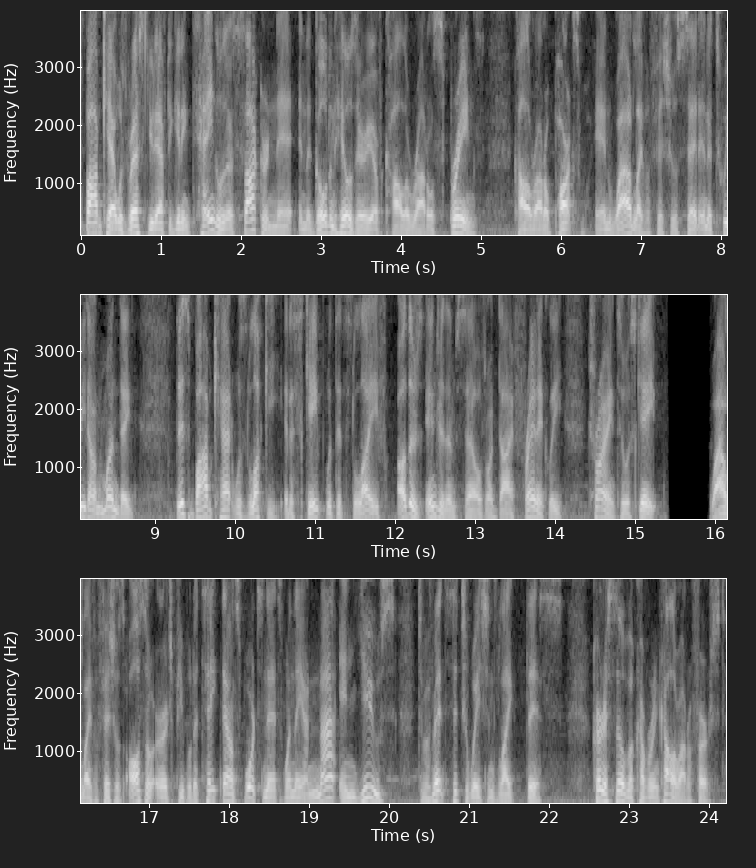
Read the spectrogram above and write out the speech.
bobcat was rescued after getting tangled in a soccer net in the Golden Hills area of Colorado Springs. Colorado Parks and Wildlife officials said in a tweet on Monday, this bobcat was lucky. It escaped with its life. Others injure themselves or die frantically trying to escape. Wildlife officials also urge people to take down sports nets when they are not in use to prevent situations like this. Curtis Silva covering Colorado first.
